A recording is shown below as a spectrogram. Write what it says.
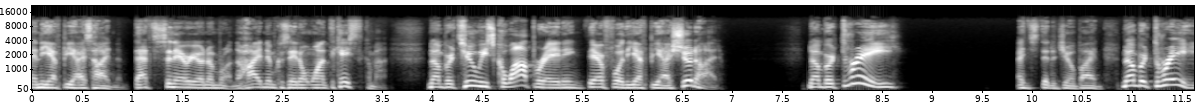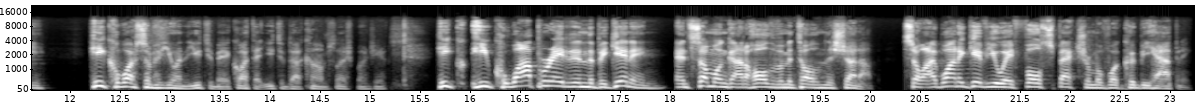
and the FBI's hiding him. That's scenario number one. They're hiding him because they don't want the case to come out. Number two, he's cooperating, therefore the FBI should hide him. Number three, I just did a Joe Biden. Number three, he co- some of you on the YouTube may have caught that youtube.com slash Bongino. He he cooperated in the beginning, and someone got a hold of him and told him to shut up. So I want to give you a full spectrum of what could be happening.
